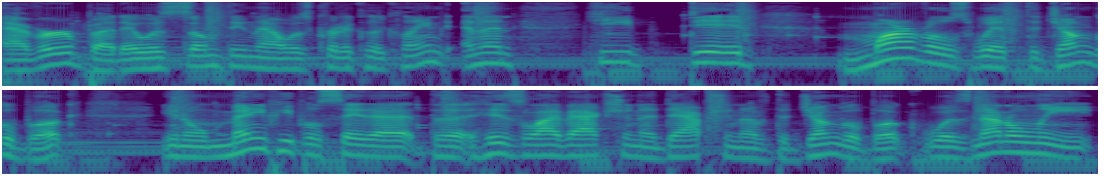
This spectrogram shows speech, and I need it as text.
ever, but it was something that was critically acclaimed. And then he did Marvels with The Jungle Book. You know, many people say that the, his live action adaptation of The Jungle Book was not only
